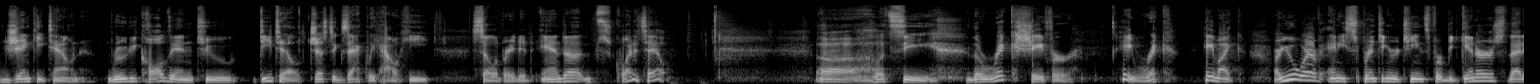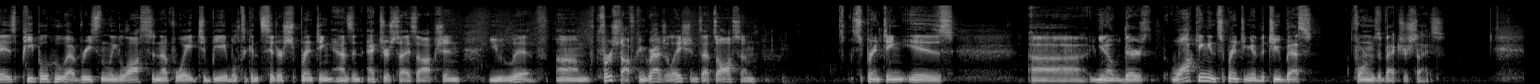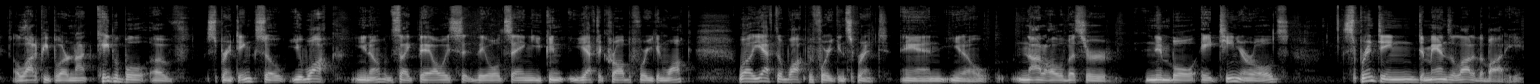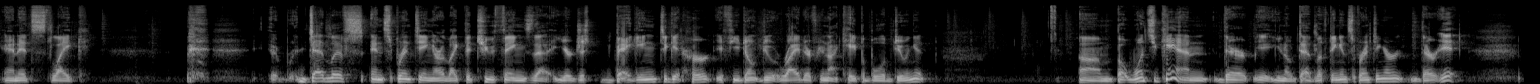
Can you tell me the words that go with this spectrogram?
Jankytown. Rudy called in to detail just exactly how he celebrated, and uh, it's quite a tale. Uh, let's see. The Rick Schaefer. Hey, Rick. Hey, Mike. Are you aware of any sprinting routines for beginners? That is, people who have recently lost enough weight to be able to consider sprinting as an exercise option you live. Um, first off, congratulations. That's awesome. Sprinting is, uh, you know, there's walking and sprinting are the two best forms of exercise. A lot of people are not capable of sprinting, so you walk. You know, it's like they always say, the old saying: you can you have to crawl before you can walk. Well, you have to walk before you can sprint, and you know, not all of us are nimble 18 year olds. Sprinting demands a lot of the body, and it's like deadlifts and sprinting are like the two things that you're just begging to get hurt if you don't do it right or if you're not capable of doing it. Um, but once you can, they're you know deadlifting and sprinting are they're it.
